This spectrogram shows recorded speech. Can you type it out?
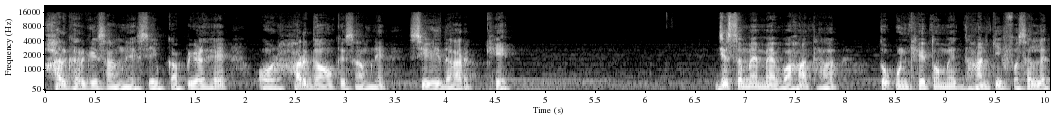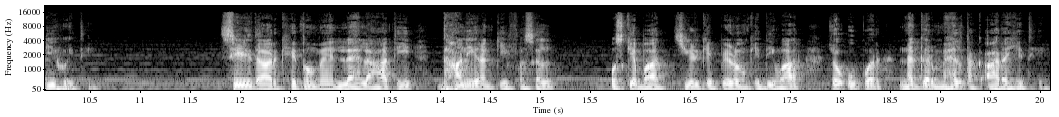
हर घर के सामने सेब का पेड़ है और हर गाँव के सामने सीढ़ीदार खेत। जिस समय मैं वहाँ था तो उन खेतों में धान की फ़सल लगी हुई थी। सीढ़ीदार खेतों में लहलहाती धानी रंग की फ़सल उसके बाद चीड़ के पेड़ों की दीवार जो ऊपर नगर महल तक आ रही थी।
